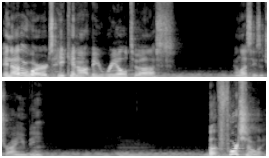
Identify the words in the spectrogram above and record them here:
In other words, he cannot be real to us unless he's a triune being. But fortunately,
